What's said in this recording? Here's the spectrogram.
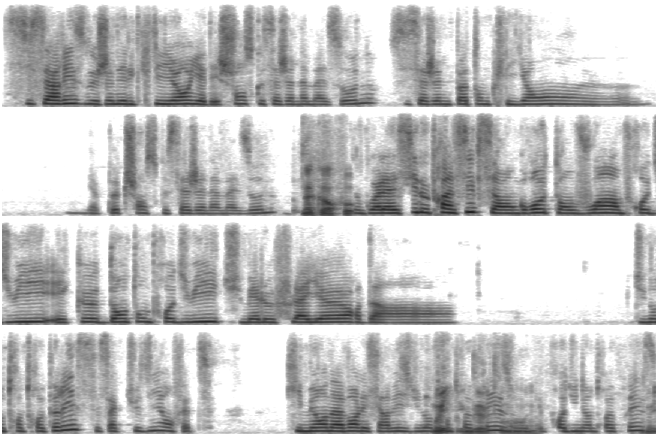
Si ça risque de gêner le client, il y a des chances que ça gêne Amazon. Si ça gêne pas ton client, euh, il y a peu de chances que ça gêne Amazon. D'accord. Donc voilà, si le principe, c'est en gros, tu envoies un produit et que dans ton produit, tu mets le flyer d'un d'une autre entreprise, c'est ça que tu dis en fait, qui met en avant les services d'une autre entreprise ou les produits d'une entreprise.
